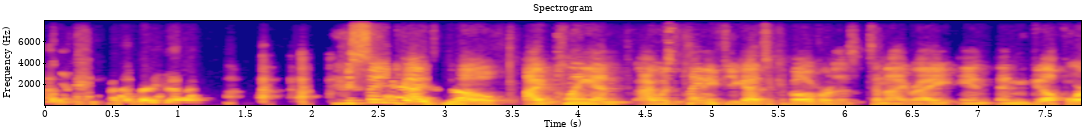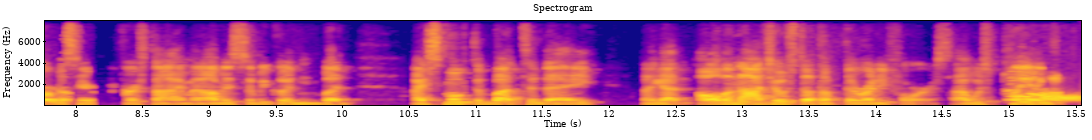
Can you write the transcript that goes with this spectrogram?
I'll take that. Just so you guys know, I planned. I was planning for you guys to come over this tonight, right? And and get all four of us here for the first time, and obviously we couldn't. But I smoked a butt today. I got all the nacho stuff up there ready for us. I was planning. Oh,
